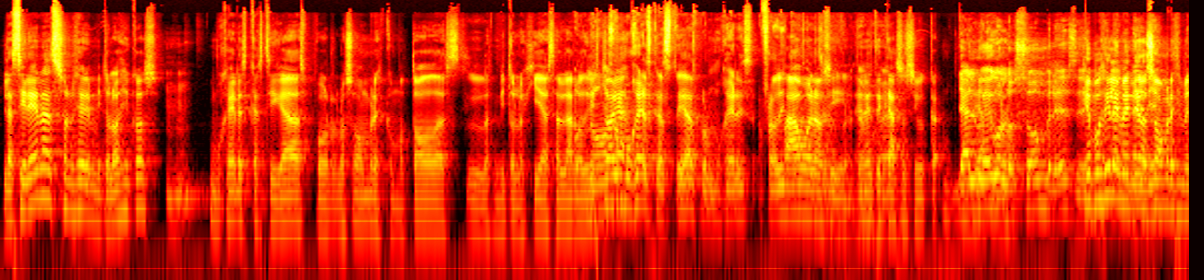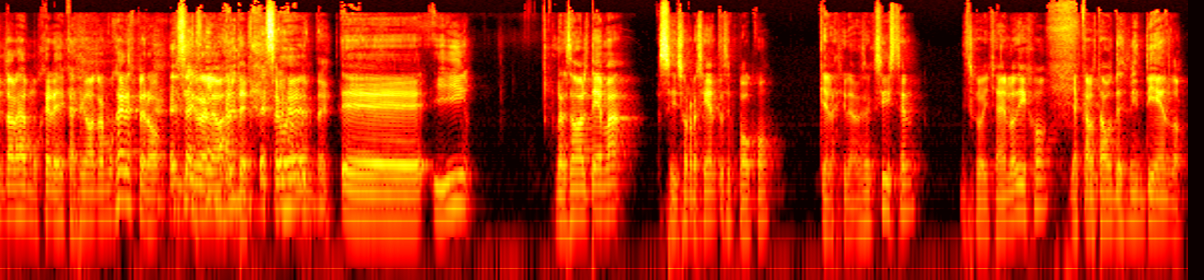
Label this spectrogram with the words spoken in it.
Las sirenas son seres mitológicos, mujeres castigadas por los hombres como todas las mitologías a lo largo de la No, historia. son mujeres castigadas por mujeres. Afrodita. Ah, bueno, sí, en este caso sí. Ya luego los hombres. Que posiblemente los hombres inventaron a las mujeres y castigan a otras mujeres, pero es irrelevante. Seguramente. Eh, y regresando al tema, se hizo reciente hace poco que las sirenas existen. Discovery Channel lo dijo y acá lo estamos desmintiendo.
